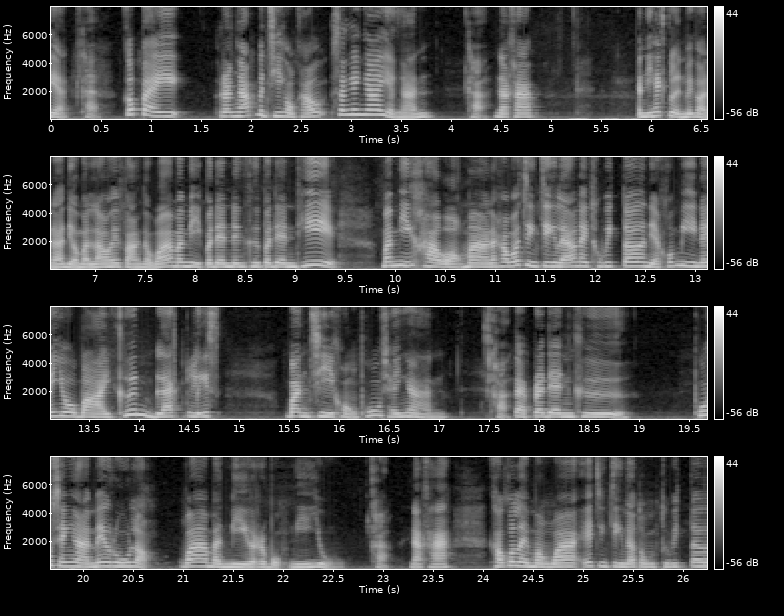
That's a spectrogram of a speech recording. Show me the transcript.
เนี่ยค่ะก็ไประงับบัญชีของเขาซะง่าย ๆ อย่างนั้นค่ะนะคะอั นนี้ให้เกริ่นไว้ก่อนนะ เดี๋ยวมันเล่าให้ฟังแต่ว่ามันมีอีกประเด็นหนึ่งคือประเด็นที่มันมีข่าวออกมานะคะ ว่าจริง ๆ แล้วใน Twitter เนี่ยเขามีนโยบายขึ้น blacklist บัญชีของผู้ใช้งานค่ะแต่ประเด็นคือ ผู้ใช้งานไม่รู้หรอกว่ามันมีระบบนี้อยู่ค่ะนะคะ เขาก็เลยมองว่า เอ๊ะจริง ๆ แล้วตรง Twitter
